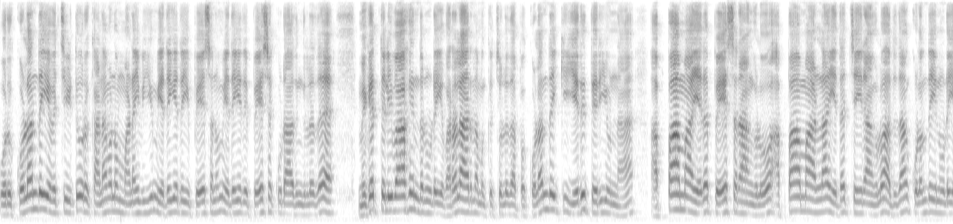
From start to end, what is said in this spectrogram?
ஒரு குழந்தையை வச்சுக்கிட்டு ஒரு கணவனும் மனைவியும் எதை எதை பேசணும் எதை எதை பேசக்கூடாதுங்கிறத மிக தெளிவாக இதனுடைய வரலாறு நமக்கு சொல்லுது. அப்போ குழந்தைக்கு எது தெரியும்னா அப்பா அம்மா எதை பேசுகிறாங்களோ அப்பா அம்மா எல்லாம் எதை செய்கிறாங்களோ அதுதான் குழந்தையினுடைய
